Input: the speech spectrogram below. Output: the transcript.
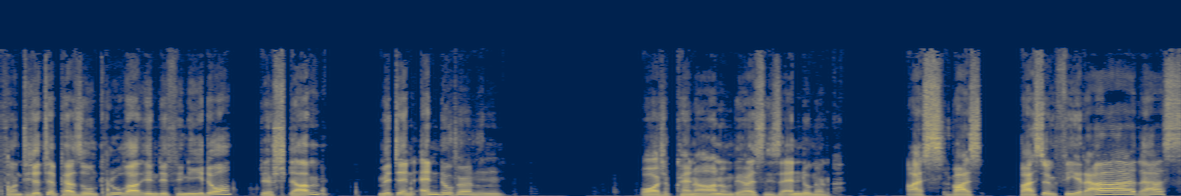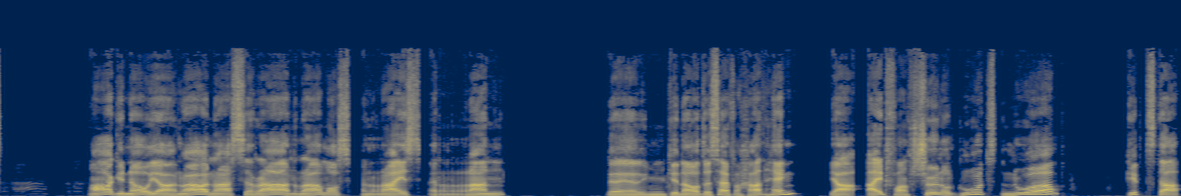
von dritte Person Plural Indefinido, der Stamm, mit den Endungen, boah, ich habe keine Ahnung, wie heißen diese Endungen? Was, was, was irgendwie ra, das. Ah, genau, ja. Ra, ras, ra, ramos, reis, ran. Ähm, genau, das einfach ranhängen. Ja, einfach schön und gut. Nur gibt's da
